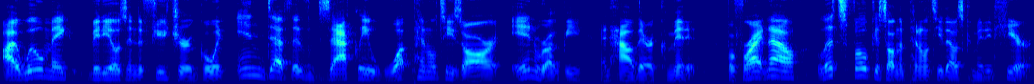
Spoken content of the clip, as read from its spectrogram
I will make videos in the future going in depth of exactly what penalties are in rugby and how they're committed. But for right now, let's focus on the penalty that was committed here.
